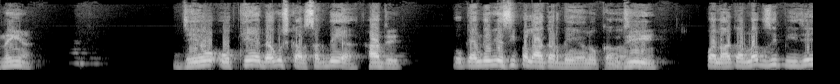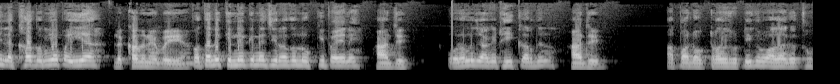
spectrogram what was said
ਨਹੀਂ ਹੈ ਜੇ ਉਹ ਉੱਥੇ ਐਡਾ ਕੁਝ ਕਰ ਸਕਦੇ ਆ ਹਾਂਜੀ। ਉਹ ਕਹਿੰਦੇ ਵੀ ਅਸੀਂ ਭਲਾ ਕਰਦੇ ਆ ਲੋਕਾਂ ਦਾ। ਜੀ। ਭਲਾ ਕਰਨਾ ਤੁਸੀਂ ਪੀਜੀ ਲੱਖਾਂ ਦੁਨੀਆ ਪਈ ਆ। ਲੱਖਾਂ ਦੁਨੀਆ ਪਈ ਹੈ ਪਤਾ ਨਹੀਂ ਕਿੰਨੇ ਕਿੰਨੇ ਚਿਰਾਂ ਤੋਂ ਲੋਕੀ ਪਏ ਨੇ। ਹਾਂਜੀ। ਉਹਨਾਂ ਨੂੰ ਜਾ ਕੇ ਠੀਕ ਕਰ ਦੇਣ। ਹਾਂਜੀ। ਆਪਾਂ ਡਾਕਟਰਾਂ ਦੀ ਛੁੱਟੀ ਕਰਵਾ ਦਾਂਗੇ ਉੱਥੋਂ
